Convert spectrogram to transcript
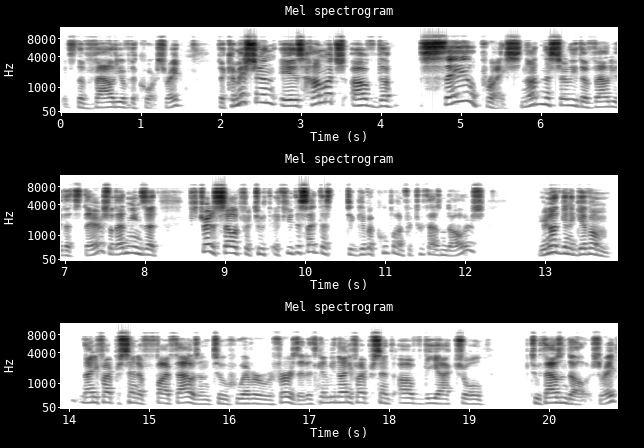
it's the value of the course right? The commission is how much of the sale price not necessarily the value that's there. So that means that if you try to sell it for two if you decide to, to give a coupon for two thousand dollars you're not going to give them 95 percent of 5,000 to whoever refers it. It's going to be 95 percent of the actual two thousand dollars right?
